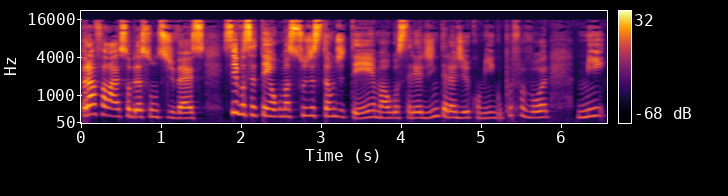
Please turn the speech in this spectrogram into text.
para falar sobre assuntos diversos. Se você tem alguma sugestão de tema ou gostaria de interagir comigo, por favor, me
